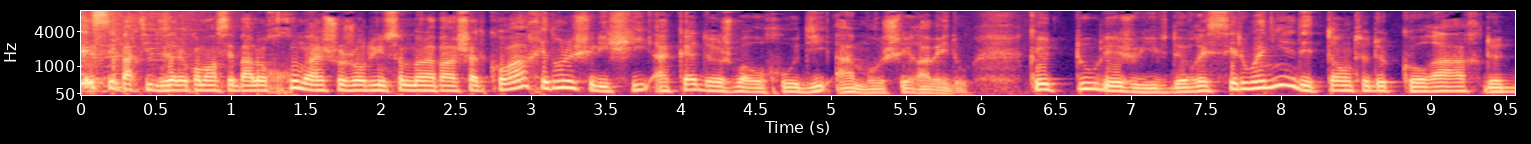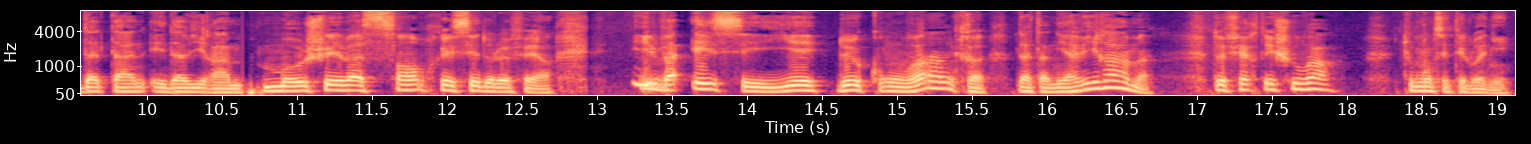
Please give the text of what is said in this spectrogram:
Et c'est parti, nous allons commencer par le Chumash. Aujourd'hui, nous sommes dans la paracha de Korach et dans le Shilishi, Akadosh Baruch dit à Moshe Rabbeinu que tous les Juifs devraient s'éloigner des tentes de Korach, de Datan et d'Aviram. Moshe va s'empresser de le faire. Il va essayer de convaincre Datan et Aviram de faire Teshuvah. Tout le monde s'est éloigné,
